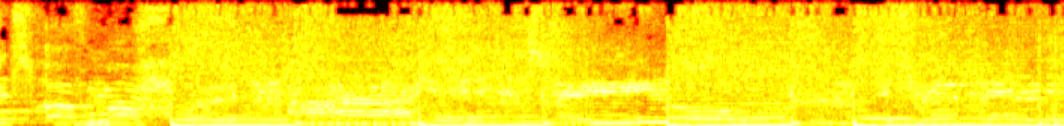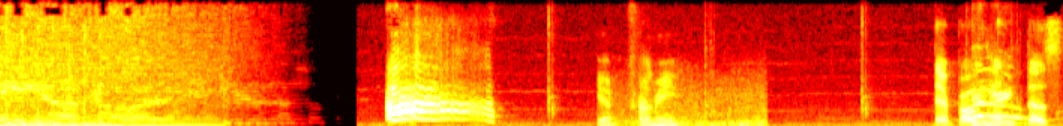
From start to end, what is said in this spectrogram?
bullets of my heart. I can't say no. It's ripping me apart. Yep, for me. They're both Henry? end, those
